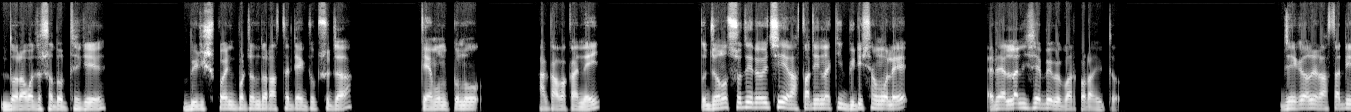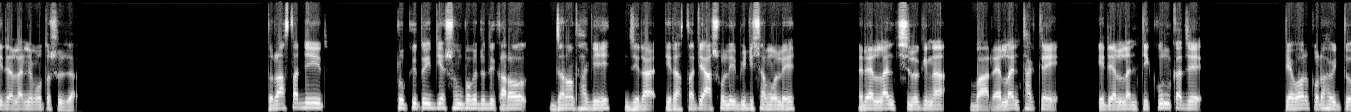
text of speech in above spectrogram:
দরাবাজার সদর থেকে ব্রিটিশ পয়েন্ট পর্যন্ত রাস্তাটি একদম সোজা। তেমন কোনো আঁকা বাঁকা নেই। তো জনশ্রুতি রয়েছে, রাস্তাটি নাকি ব্রিটিশ আমলে রেললাইন হিসেবে ব্যবহার করা হতো যে কারণে রাস্তাটি রেললাইনের মতো সোজা। তো রাস্তাটির প্রকৃত ইতিহাস সম্পর্কে যদি কারও জানা থাকে যে এই রাস্তাটি আসলে ব্রিটিশ আমলে রেল লাইন ছিল কিনা বা রেল লাইন থাকলে এই রেল লাইনটি কোন কাজে ব্যবহার করা হইতো,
